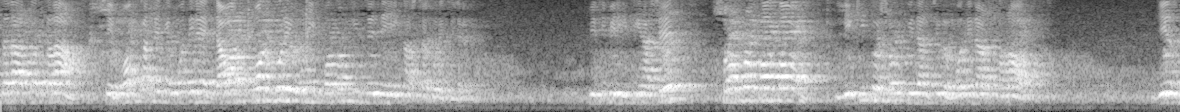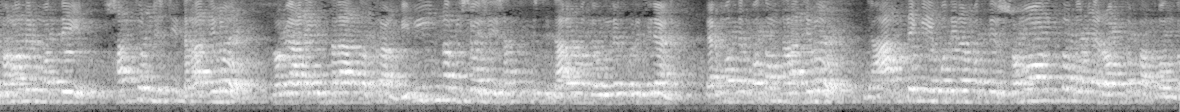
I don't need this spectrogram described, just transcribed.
সালাম সেই মক্কা থেকে মদিনায় যাওয়ার পর পরে উনি প্রথম হিজড়িতে এই কাজটা করেছিলেন। পৃথিবীর ইতিহাসে সর্বপ্রথম লিখিত সংবিধান ছিল মদিনার সনদ। যে সনদের মধ্যে সাতচল্লিশটি ধারা ছিল তবে আলী ইসলাম বিভিন্ন বিষয়ে সেই সাতচল্লিশটি ধারার মধ্যে উল্লেখ করেছিলেন। এর মধ্যে প্রথম ধারা ছিল যে আজ থেকে মদিনার মধ্যে সমস্ত ধরনের রক্তপাত বন্ধ,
